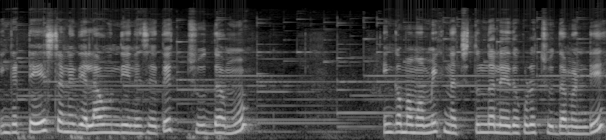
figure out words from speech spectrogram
ఇంకా టేస్ట్ అనేది ఎలా ఉంది అనేసి అయితే చూద్దాము. ఇంకా మా మమ్మీకి నచ్చుతుందో లేదో కూడా చూద్దామండి.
